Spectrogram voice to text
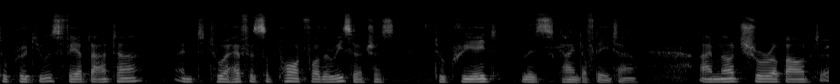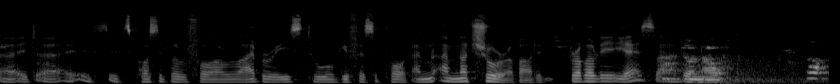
to produce fair data and to have a support for the researchers to create this kind of data. I'm not sure about uh, it. Uh, it's, it's, possible for libraries to give a support. I'm, I'm not sure about it. Probably yes. I don't know. Well,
